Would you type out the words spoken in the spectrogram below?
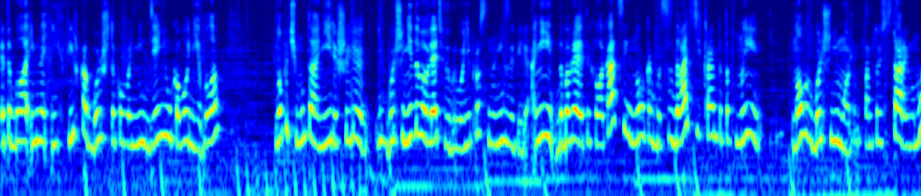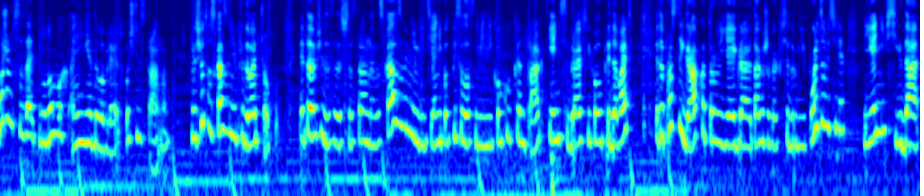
Это была именно их фишка, больше такого нигде ни у кого не было но почему-то они решили их больше не добавлять в игру, они просто на них забили. Они добавляют их в локации, но как бы создавать этих крампетов мы новых больше не можем. Там, то есть старые мы можем создать, но новых они не добавляют. Очень странно. Насчет высказывания предавать току. Это вообще достаточно странное высказывание, ведь я не подписывала с ними никакой контракт, я не собираюсь никого предавать. Это просто игра, в которую я играю так же, как все другие пользователи, и я не всегда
